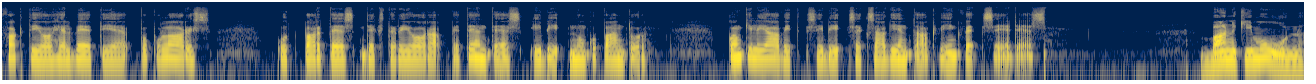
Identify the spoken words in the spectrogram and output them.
factio Helvetie popularis, ut partes dexteriora petentes ibi nuncupantur, conciliavit sibi sexaginta quinque sedes. Ban Ki-moon,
